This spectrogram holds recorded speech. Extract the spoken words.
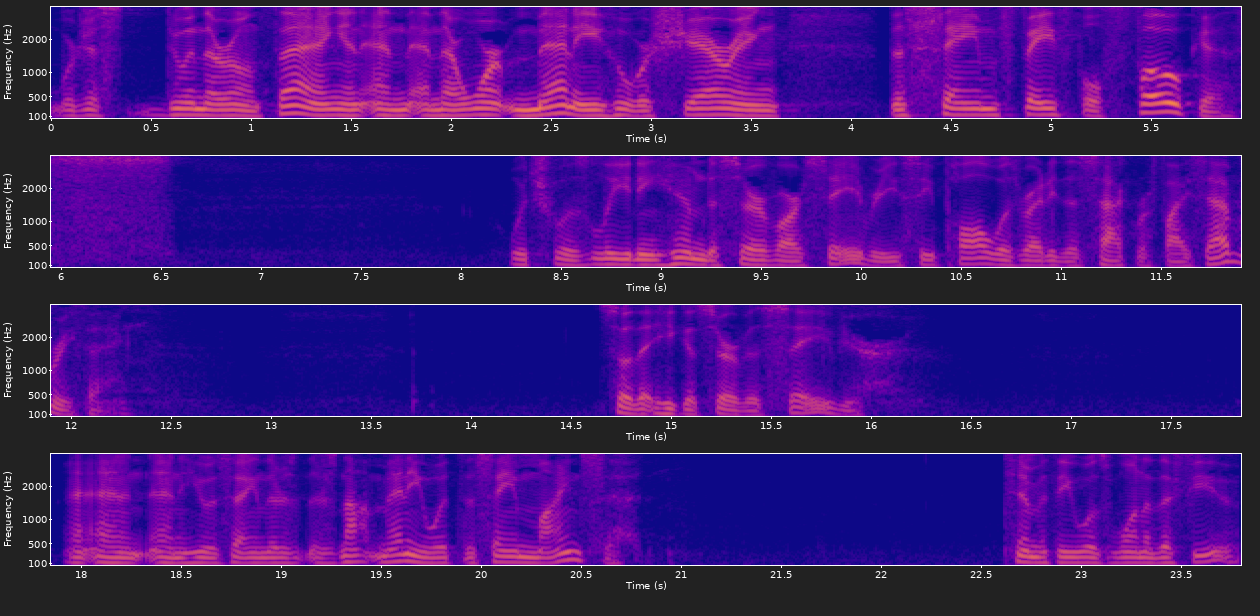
were just doing their own thing, and, and and there weren't many who were sharing the same faithful focus which was leading him to serve our Savior. You see, Paul was ready to sacrifice everything so that he could serve his Savior. And, and he was saying there's, there's not many with the same mindset. Timothy was one of the few.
